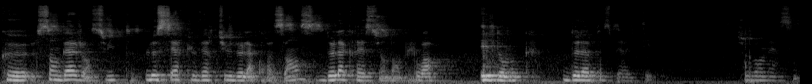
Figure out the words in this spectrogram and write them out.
que s'engage ensuite le cercle vertueux de la croissance, de la création d'emplois et donc de la prospérité. Je vous remercie.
